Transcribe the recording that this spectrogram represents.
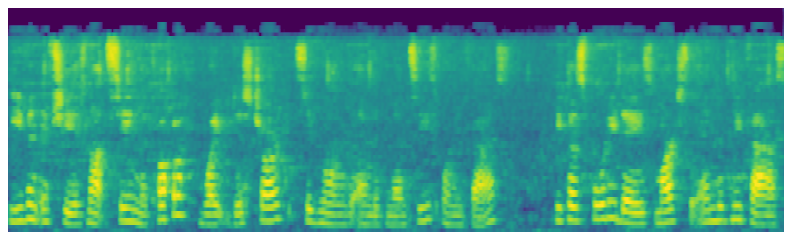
even if she has not seen the tuhr, white discharge, signaling the end of menses or nifas, because 40 days marks the end of nifas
